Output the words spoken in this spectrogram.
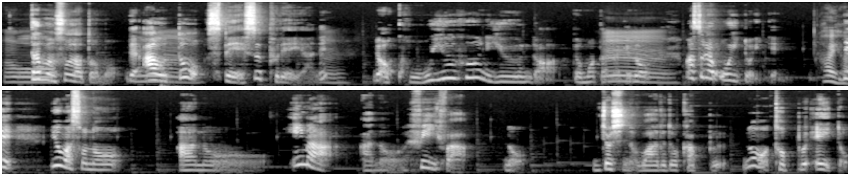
多多分そうだと思う。で、うんアウト、スペース、プレイヤーね。うんで、あ、こういう風に言うんだって思ったんだけど、うんまあそれは置いといて。はいはい。で、要はその、あの、今、あの、FIFA の女子のワールドカップのトップ8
